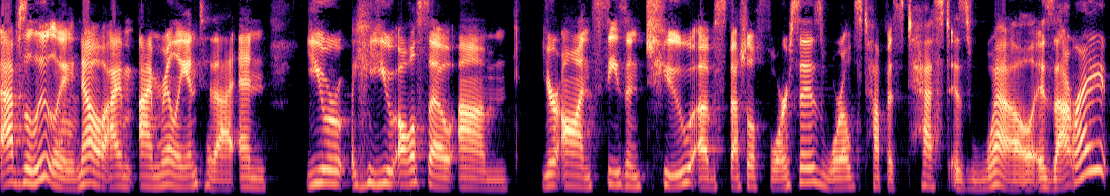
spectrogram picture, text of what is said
absolutely. No I'm I'm really into that. And you you also um you're on season two of Special Forces World's Toughest Test as well. Is that right?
